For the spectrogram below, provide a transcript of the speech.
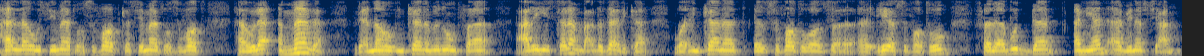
هل له سمات وصفات كسمات وصفات هؤلاء أم ماذا؟ لأنه إن كان منهم فعليه السلام بعد ذلك وإن كانت صفاته هي صفاتهم فلا بد أن ينأى بنفسه عنهم.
